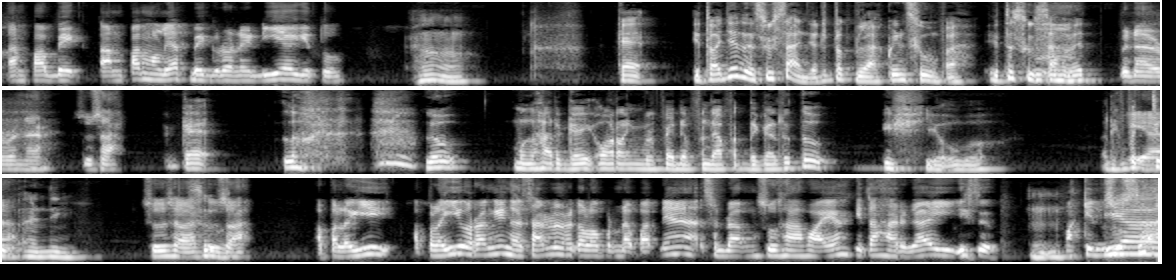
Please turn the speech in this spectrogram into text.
tanpa back tanpa ngelihat backgroundnya dia gitu. heeh. kayak itu aja udah susah aja untuk dilakuin sumpah. Itu susah Mm-mm. banget. Benar-benar susah. Kayak lu lu menghargai orang yang berbeda pendapat dengan lu tuh ih ya Allah. Ribet Iya. anjing. susah Su- susah apalagi apalagi orangnya nggak sadar kalau pendapatnya sedang susah payah kita hargai gitu Mm. makin Iya, susah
